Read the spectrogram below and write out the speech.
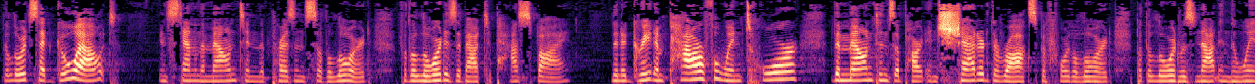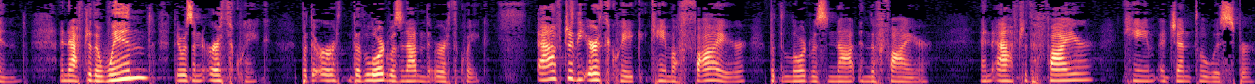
The Lord said, Go out and stand on the mountain in the presence of the Lord, for the Lord is about to pass by. Then a great and powerful wind tore the mountains apart and shattered the rocks before the Lord, but the Lord was not in the wind. And after the wind, there was an earthquake, but the, earth, the Lord was not in the earthquake. After the earthquake came a fire, but the Lord was not in the fire. And after the fire came a gentle whisper.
